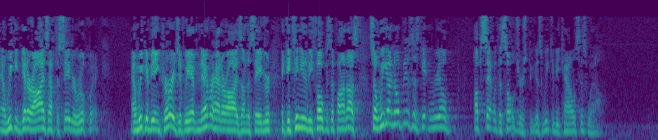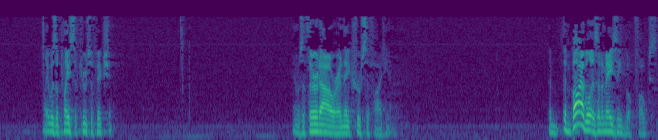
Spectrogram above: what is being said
And we can get our eyes off the Savior real quick. And we can be encouraged if we have never had our eyes on the Savior to continue to be focused upon us. So we got no business getting real upset with the soldiers because we can be callous as well. It was a place of crucifixion. It was the third hour and they crucified him. The, the Bible is an amazing book, folks.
